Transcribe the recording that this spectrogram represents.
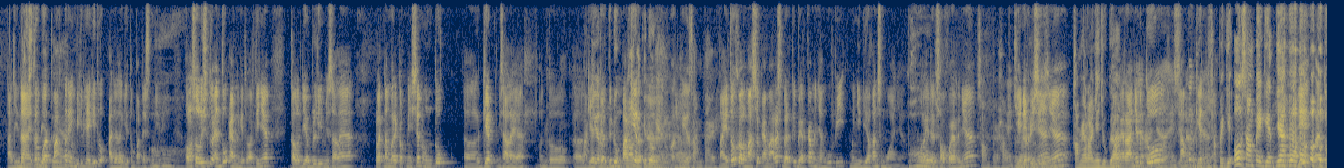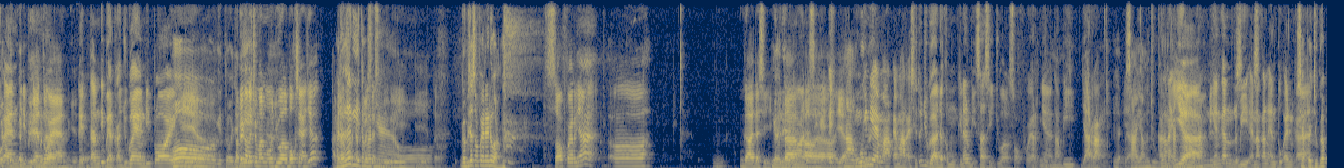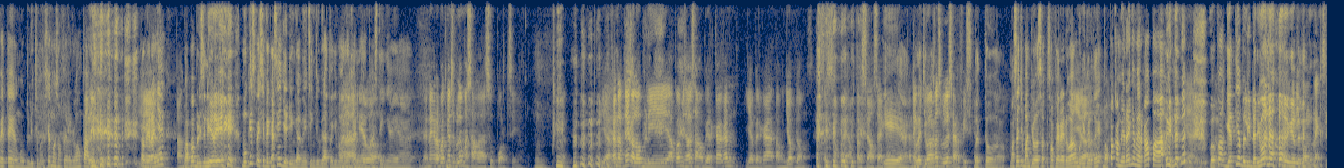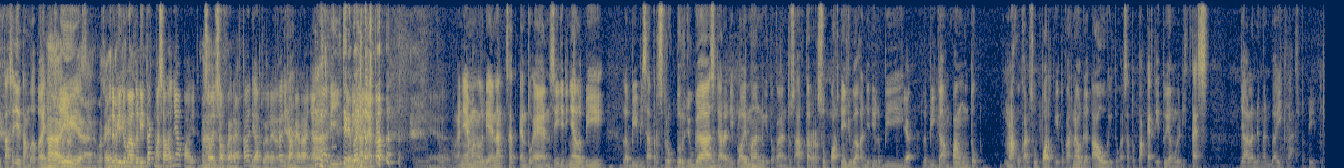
tadi. Nah itu tadi buat itu partner ya. yang bikin kayak gitu ada lagi tempatnya sendiri. Kalau solusi itu end to end gitu, artinya kalau dia beli misalnya plate number recognition untuk eh, gate misalnya ya, untuk eh, gate Parkir. ke gedung parkir. Oh, gedung ya. Parkir. Nah, santai. Nah itu kalau masuk MRS berarti BRK menyanggupi menyediakan semuanya, Oh. mulai dari softwarenya, Sampai PC-nya, kameranya juga. kameranya Kameranya, betul, sampai gate-nya. Sampai gate. Oh, sampai gate-nya. Jadi end to end, jadi End to benar-benar. end, gitu. De- Dan nanti BRK juga yang deploy. Oh, Iya. gitu. Tapi Jadi- kalau cuma mau jual boxnya aja, ada, Ada lagi tempatnya. sendiri. Oh. Gitu. Gak bisa software doang. Softwarenya eh nggak ada sih. Nggak ada Kita, ya? Ada sih, eh, kayak- eh, iya. nah, Mungkin di nggak? MR MRS itu juga ada kemungkinan bisa sih jual softwarenya, tapi jarang. Ya, sayang juga Karena kan, iya, karena mendingan kan lebih enak kan end to end kan. Siapa juga PT yang mau beli cuma saya mau software doang pak. Kameranya tanggung. bapak beli sendiri. Mungkin spesifikasinya jadi nggak matching juga atau gimana Ah, kan ya betul. pastinya ya. Iya. Dan yang repot kan sebenarnya masalah support sih. Hmm. Iya kan artinya kalau beli apa misalnya sama BRK kan ya BRK tanggung jawab dong sampai after sales kan. Iya, Karena kalau yang dijual cuma- kan sebenarnya service kan. Betul. Masa cuma jual so- software doang Iya. begitu ditanya, "Bapak kameranya merek apa?" gitu. Iya, gitu. Bapak gate-nya beli dari mana Ya, gitu jadi kan. kompleksitasnya jadi tambah banyak. Ah, iya, sih. makanya itu. nggak ke detect masalahnya apa gitu. Masalah di software kah, di hardware kah, di kameranya, di Jadi jaringannya kah. Makanya emang lebih enak set end to end sih. Jadinya lebih lebih bisa terstruktur juga secara deployment gitu kan. Terus after supportnya juga akan jadi lebih Ya. lebih gampang untuk melakukan support gitu karena udah tahu gitu kan satu paket itu yang udah dites jalan dengan baik lah seperti itu.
